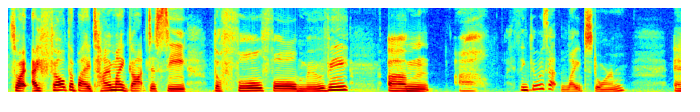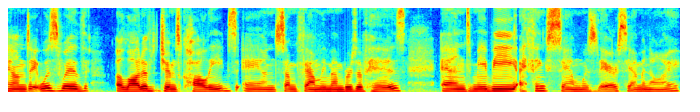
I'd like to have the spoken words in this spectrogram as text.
so I, I, felt that by the time I got to see the full full movie um, oh, I think it was at Lightstorm, and it was with a lot of Jim's colleagues and some family members of his, and maybe I think Sam was there, Sam and I.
